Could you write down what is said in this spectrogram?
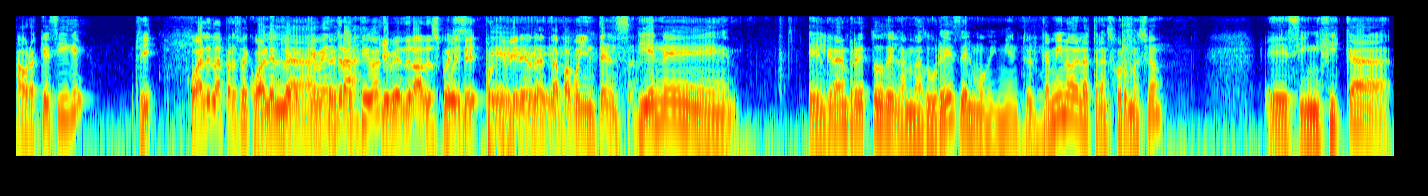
Ahora, ¿qué sigue? Sí. ¿Cuál es la perspectiva? ¿Cuál es ¿Qué- la ¿Qué, vendrá? perspectiva? ¿Qué vendrá después? Pues, de- Porque eh, viene una etapa muy intensa. Viene el gran reto de la madurez del movimiento. El camino de la transformación eh, significa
